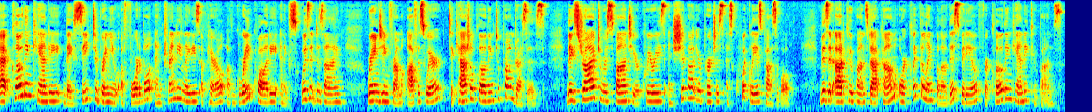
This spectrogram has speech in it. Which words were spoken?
At Clothing Candy, they seek to bring you affordable and trendy ladies' apparel of great quality and exquisite design, ranging from office wear to casual clothing to prom dresses. They strive to respond to your queries and ship out your purchase as quickly as possible. Visit oddcoupons.com or click the link below this video for Clothing Candy coupons.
